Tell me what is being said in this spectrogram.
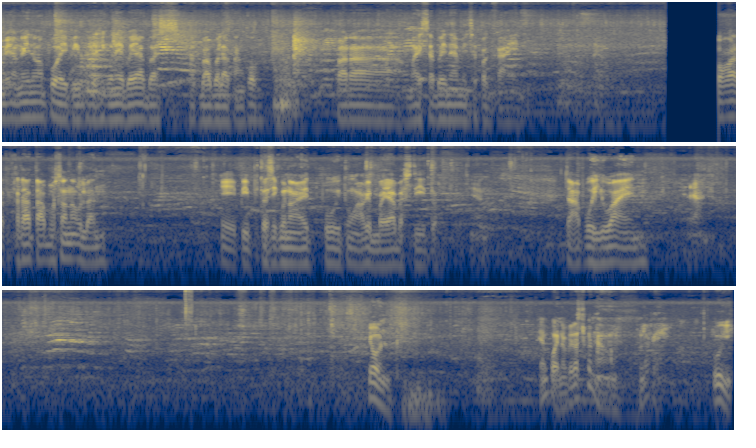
May ngayon naman po ay pipilisin ko na yung bayabas at babalatan ko para maisabay namin sa pagkain. Katatapos lang ng ulan, eh, pipitasin ko na ngayon po itong aking bayabas dito. Yan. Tsaka po hiwain. Yan. Yun. Yan po, napitas ko na. Laki. Uy.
